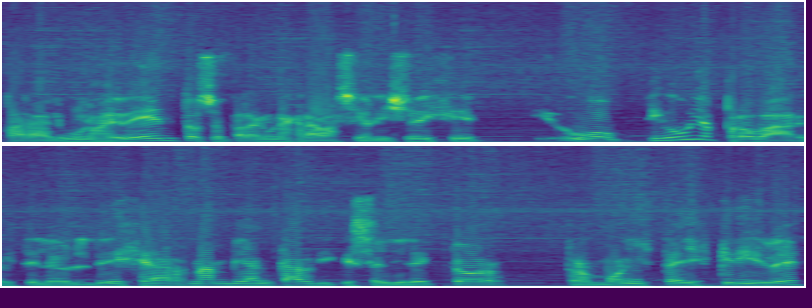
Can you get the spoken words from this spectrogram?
para algunos eventos o para algunas grabaciones. Y yo dije, digo, voy a probar, ¿viste? Le, dije a Hernán Biancardi, que es el director, trombonista y escribe,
